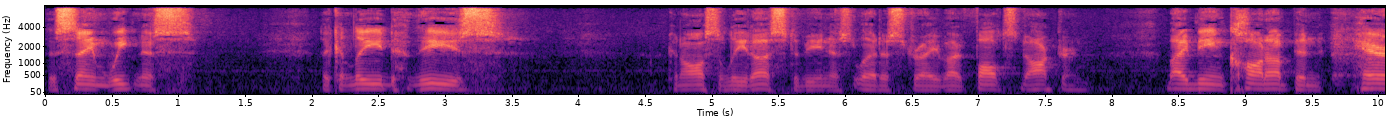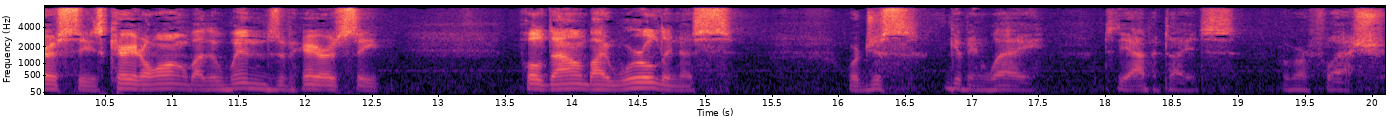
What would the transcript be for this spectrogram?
The same weakness that can lead these can also lead us to being led astray by false doctrine, by being caught up in heresies, carried along by the winds of heresy, pulled down by worldliness, or just giving way to the appetites of our flesh.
